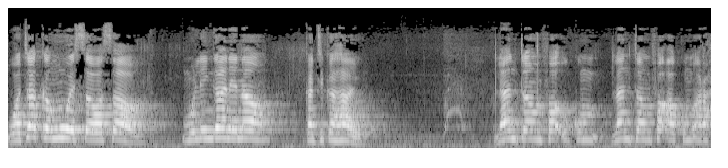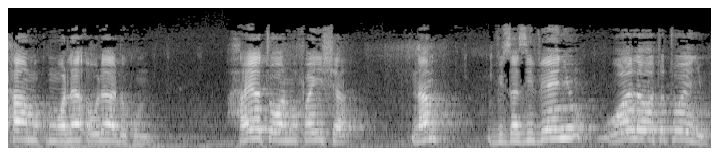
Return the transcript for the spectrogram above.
Wataka muwe sawa sawa mulingane nao katika hayo. Lan tanfa'ukum lan tanfa'akum arhamukum wala auladukum hayatowanufaisha nam vizazi vyenyu wala watoto wenyu.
